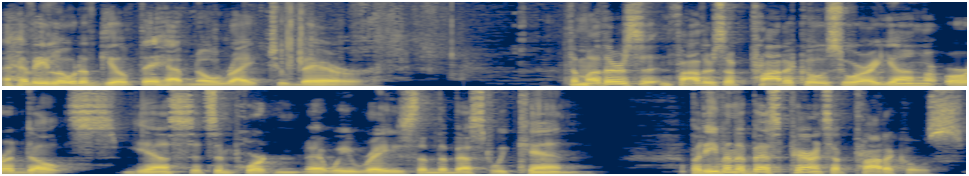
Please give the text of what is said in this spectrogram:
a heavy load of guilt they have no right to bear. The mothers and fathers of prodigals who are young or adults, yes, it's important that we raise them the best we can. But even the best parents have prodigals.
